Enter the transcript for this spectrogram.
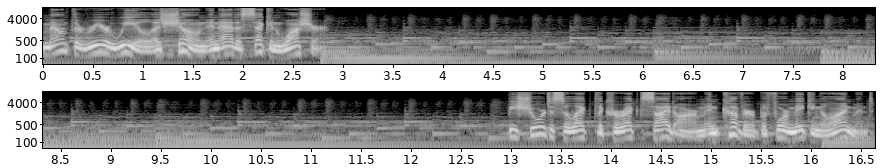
Mount the rear wheel as shown and add a second washer. Be sure to select the correct sidearm and cover before making alignment.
